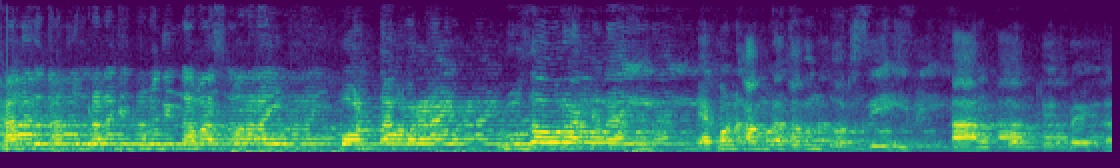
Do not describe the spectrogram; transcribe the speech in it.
খাদিজা কুবরা নাকি কোনোদিন নামাজ পড়ে নাই, পর্দা করে নাই, রোজাও রাখে নাই। এখন আমরা যখন ধরছি, তার পক্ষে কয়েকটা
